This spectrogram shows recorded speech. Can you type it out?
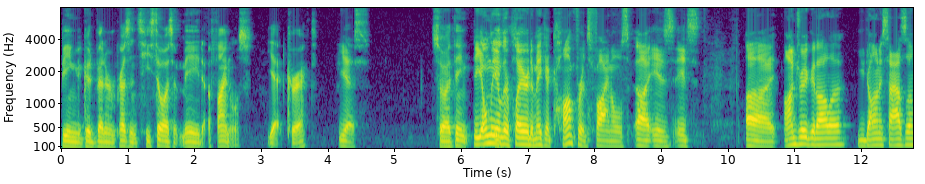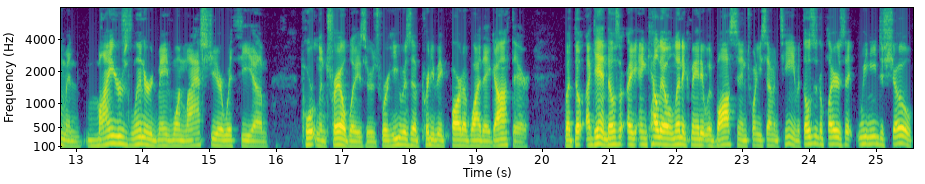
being a good veteran presence, he still hasn't made a finals yet, correct? Yes. So I think the only other player to make a conference finals uh, is it's uh, Andre Iguodala, Udonis Haslem, and Meyers Leonard made one last year with the um, Portland Trailblazers, where he was a pretty big part of why they got there. But th- again, those are and Kelly Olynyk made it with Boston in 2017. But those are the players that we need to show.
